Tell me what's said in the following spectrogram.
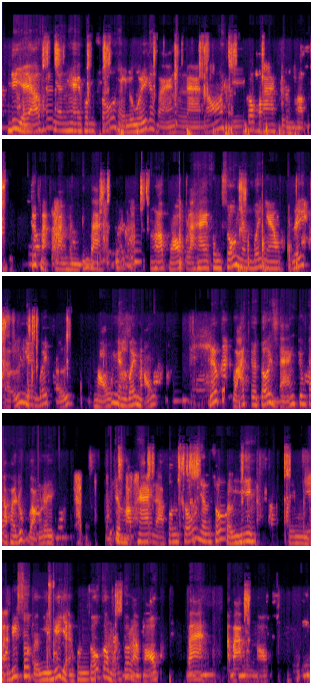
Như vậy ở phép nhân hai phân số thầy lưu ý các bạn là nó chỉ có ba trường hợp trước mặt màn hình chúng ta. Trường hợp một là hai phân số nhân với nhau lấy tử nhân với tử mẫu nhân với mẫu. Nếu kết quả chưa tối giản, chúng ta phải rút gọn đi. Trường hợp hai là phân số nhân số tự nhiên, thì mình phải viết số tự nhiên dưới dạng phân số có mẫu số là một, ba là ba phần một.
